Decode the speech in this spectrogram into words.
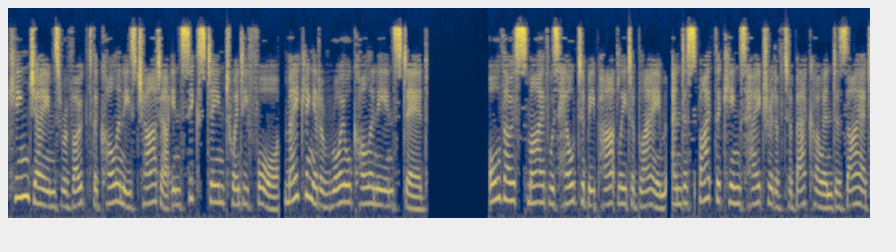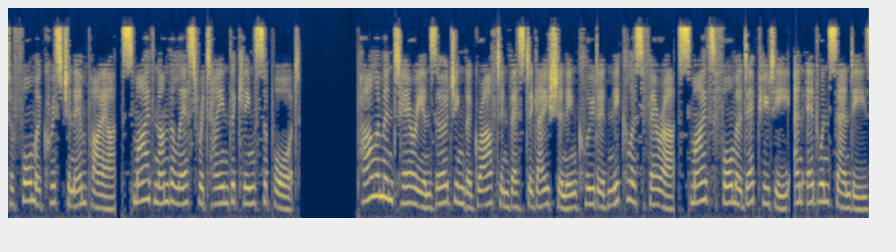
King James revoked the colony's charter in 1624, making it a royal colony instead. Although Smythe was held to be partly to blame, and despite the king's hatred of tobacco and desire to form a Christian empire, Smythe nonetheless retained the king's support. Parliamentarians urging the graft investigation included Nicholas Ferrar Smythe's former deputy and Edwin Sandys.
